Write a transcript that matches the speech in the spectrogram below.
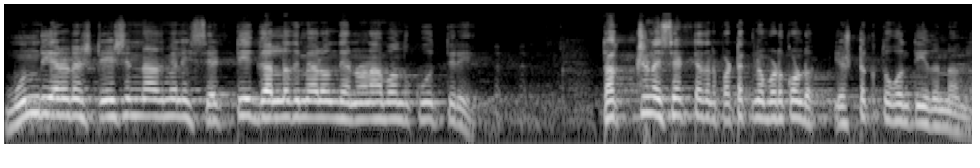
ಮುಂದೆ ಎರಡು ಸ್ಟೇಷನ್ ಆದಮೇಲೆ ಸೆಟ್ಟಿ ಗಲ್ಲದ ಮೇಲೆ ಒಂದು ಹೆಣ್ಣೊಣ ಬಂದು ಕೂತಿರಿ. ತಕ್ಷಣ ಸೆಟ್ ಅದನ್ನು ಪಟಕ್ನ ಬಡ್ಕೊಂಡು ಎಷ್ಟಕ್ಕೆ ತೊಗೊಂತಿ ಇದನ್ನು ಅಂದ.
